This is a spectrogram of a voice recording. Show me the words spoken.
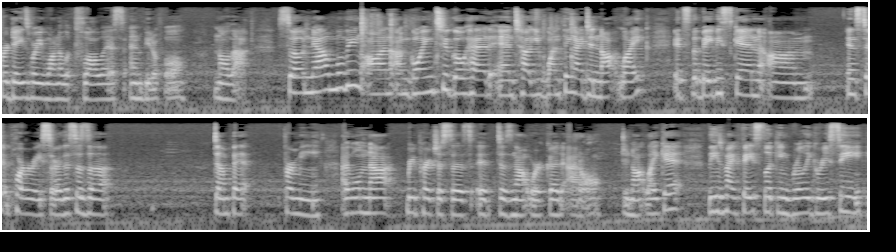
for days where you want to look flawless and beautiful and all that. So now moving on, I'm going to go ahead and tell you one thing I did not like. It's the Baby Skin um, Instant Pore Eraser. This is a dump it for me. I will not repurchase this. It does not work good at all. Do not like it. Leaves my face looking really greasy.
